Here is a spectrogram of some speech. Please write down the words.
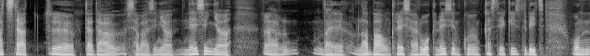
atstāt uh, tādā savā ziņā neziņā, lai labā un kreisā roka nezina, ko, kas tiek izdarīts, un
